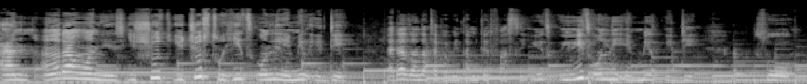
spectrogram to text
And another one is you should you choose to eat only a meal a day. Like that's another type of intermittent fasting. You eat, you eat only a meal a day. So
